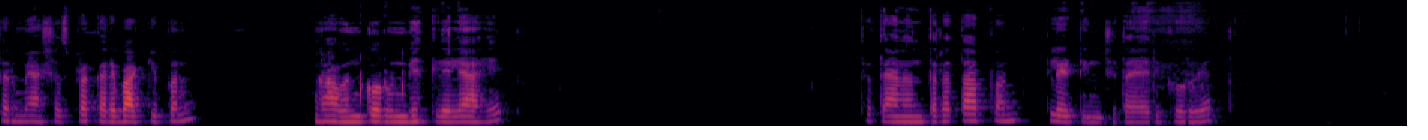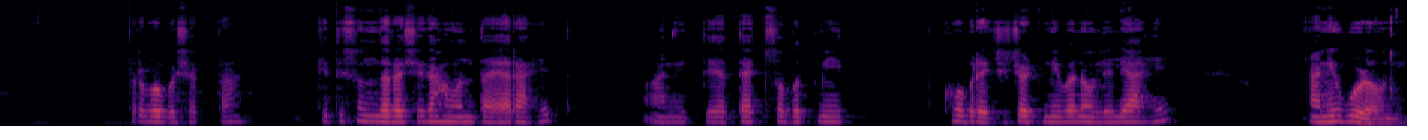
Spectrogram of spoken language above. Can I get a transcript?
तर मी अशाच प्रकारे बाकी पण घावन करून घेतलेले आहेत. तर त्यानंतर आता आपण प्लेटिंगची तयारी करूयात. तर बघू शकता किती सुंदर असे घावन तयार आहेत. आणि ते त्याचसोबत मी खोबऱ्याची चटणी बनवलेली आहे आणि गुळवणी.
